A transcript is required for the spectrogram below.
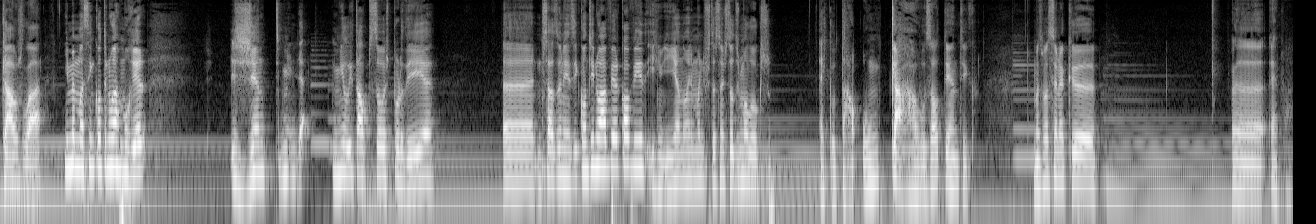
caos lá e mesmo assim continua a morrer gente, mil e tal pessoas por dia uh, nos Estados Unidos e continua a haver Covid e, e andam em manifestações todos malucos. Aquilo está um caos autêntico. Mas uma cena que. Uh, é pá,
